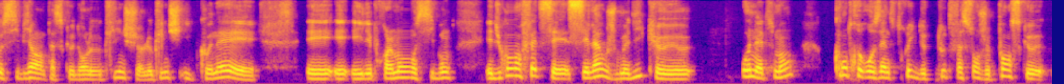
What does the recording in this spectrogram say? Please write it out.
aussi bien parce que dans le clinch, le clinch, il connaît et, et, il est probablement aussi bon. Et du coup, en fait, c'est là où je me dis que, honnêtement, contre Rosenstruck, de toute façon, je pense que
